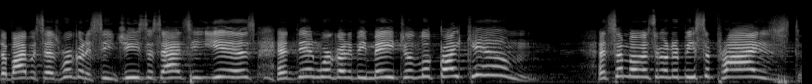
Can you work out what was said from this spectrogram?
The Bible says we're going to see Jesus as he is, and then we're going to be made to look like him. And some of us are going to be surprised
